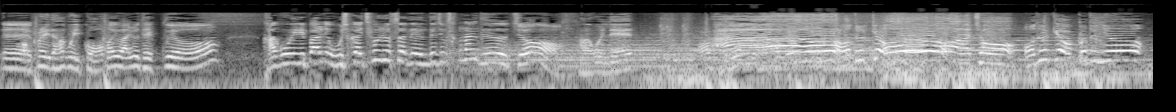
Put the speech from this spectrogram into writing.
네. 업그레이드 하고 있고 거의 완료됐고요. 가고일이 빨리 50까지 채워줬어야 되는데 지금 상당히 늦었죠. 가고일 넷 아, 얻을 게 어, 없어요. 아, 저. 얻을 게 없거든요.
